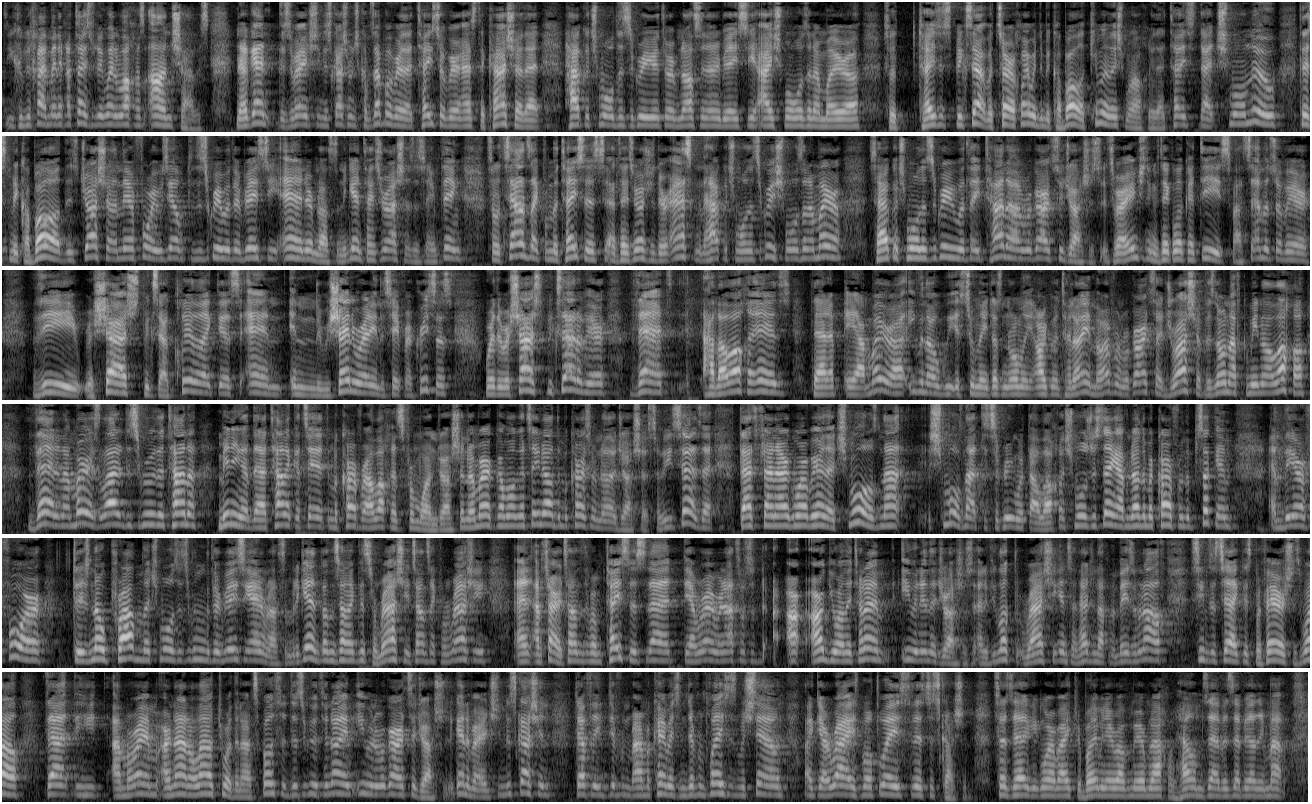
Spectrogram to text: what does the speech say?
you could be chayiv many chatais for doing many malachas on Shabbos. Now again, there's a very interesting discussion which comes up over here that Tais over here asked the kasha that how could Shmuel disagree with Reb Nassim and Rabbi? I Shmuel was an Amira, so Taisa speaks out. But Tzarech Lemer to be Kabbalah Kimel That Taisa, that Shmuel knew this Kabbalah, this drasha, and therefore he was able to disagree with Rabbi and Reb Nassim. Again, Tais Rashi is the same thing. So it sounds like from the Taisis and Tais Rashi they're asking how could Shmuel disagree? Shmuel was an Amira, so how could Shmuel disagree with a Tana in regards to drashas? It's very interesting. If you take a look at these Sfas over here, the Rashash speaks out clearly like this, and in the Rishain already in the Sefer Krisis, where the Rashash speaks out of here that Hadalacha is that a Amira, even though we assume that he doesn't normally argue in Tanaim, however, in regards to Drasha, if there's no nafkamina Alacha, then an Amira is allowed to disagree with the Tana, meaning that the Tana could say that the Makar for Alacha is from one Drasha, and Amir could say no, the Makar is from another Drasha. So he says that that's to argue over here that Shmuel is not Shmuel's not disagreeing with the halacha. Shmuel's just saying I have another makar from the psukim, and therefore there's no problem that Shmuel is disagreeing with Rabbi Yossi and Rashi. But again, it doesn't sound like this from Rashi. It sounds like from Rashi, and I'm sorry, it sounds from Taisus that the Amoraim are not supposed to argue on the Tanaim even in the drushes. And if you look, Rashi in Sanhedrin and and Alf seems to say like this Meferish as well that the Amoraim are not allowed to, or they're not supposed to disagree with Tanaim even in regards to drushes. Again, a very interesting discussion. Definitely different Armakaimis in different places, which sound like they arise both ways to this discussion. Says the Gemara right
